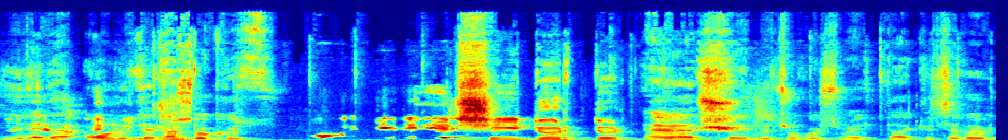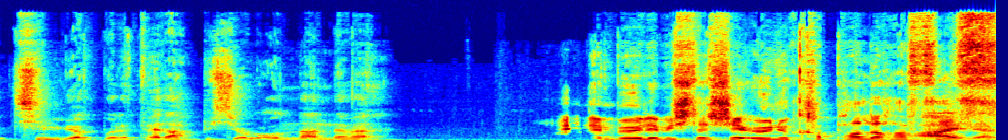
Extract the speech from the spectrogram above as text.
yine de 10 üzerinden 9. Her şeyi 4 4. Evet benim de çok hoşuma gitti arkadaşlar. Böyle bir çim yok böyle ferah bir şey yok ondan değil mi? Yani böyle bir işte şey önü kapalı hafif. Aynen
